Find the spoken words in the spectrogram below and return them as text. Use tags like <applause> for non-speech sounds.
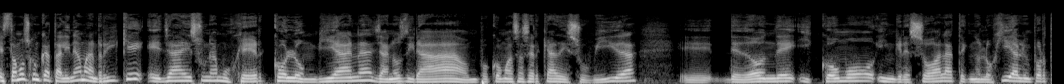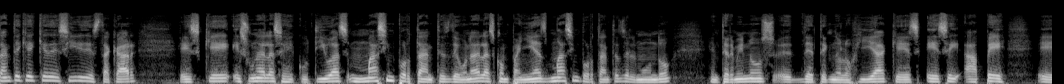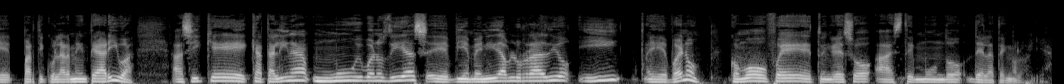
Estamos con Catalina Manrique, ella es una mujer colombiana, ya nos dirá un poco más acerca de su vida, eh, de dónde y cómo ingresó a la tecnología. Lo importante que hay que decir y destacar es que es una de las ejecutivas más importantes de una de las compañías más importantes del mundo en términos eh, de tecnología, que es SAP, eh, particularmente Arriba. Así que, Catalina, muy buenos días, bienvenida a Blue Radio y eh, bueno, ¿cómo fue tu ingreso a este mundo de la tecnología?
